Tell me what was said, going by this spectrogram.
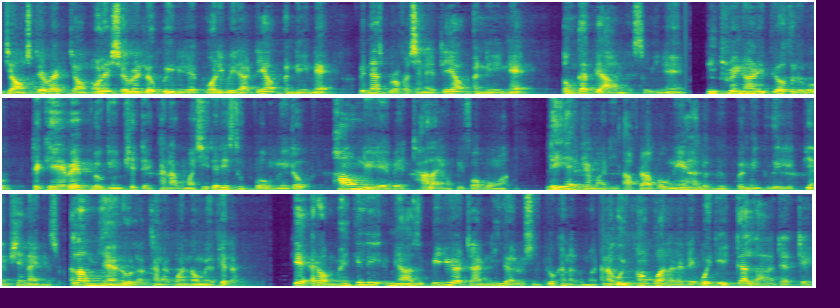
အကြောင်း steroid အကြောင်း knowledge sharing လုပ်ပေးနေတဲ့ body builder တယောက်အနေနဲ့ fitness professional တယောက်အနေနဲ့သုံးသပ်ပြရမယ်ဆိုရင် ဒီ trainer တွေပြောသလိုတကယ်ပဲ bloating ဖြစ်တယ်ခန္ဓာကိုယ်မှာရေဓာတ်တွေစုပုံနေလို့ဖောင်းနေတယ်ပဲထားလိုက်အောင် before ပုံကလေးရက်အတွင်းမှာဒီ after ပုံနဲ့ဟာလိုမျိုးပင်ပင်ကလေးလေးပြန်ဖြစ်နိုင်တယ်ဆိုအဲ့လောက်မြန်လို့လားခန္ဓာကိုယ်က normal ဖြစ်တာ ကဲအဲ့တော့ main ကလေးအများစု period time နီးလာလို့ရှိရင်တို့ခန္ဓာကိုယ်မှာခန္ဓာကိုယ်ကြီးဖောင်းပွားလာတဲ့ weight တွေတက်လာတတ်တဲ့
